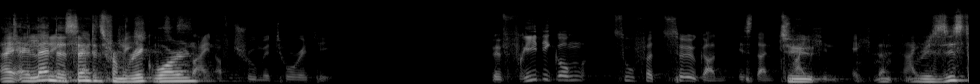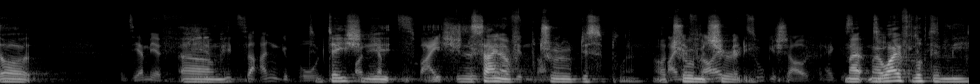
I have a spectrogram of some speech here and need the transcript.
Aber ich habe so einen Satz gelernt von Rick Warren. I, I learned a sentence from Rick Warren. Sign of true maturity. Befriedigung zu verzögern ist ein To Zeichen echter Reife. resist or Sie haben mir um, Pizza angeboten temptation und ich zwei is a sign of true discipline or Meine true Frau hat mir maturity. hat My, gesagt, my "Timo, wife looked at me,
